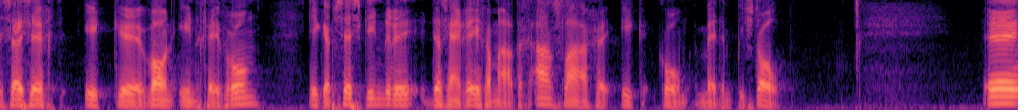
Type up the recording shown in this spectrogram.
zij zegt: Ik woon in Gevron. Ik heb zes kinderen. Er zijn regelmatig aanslagen. Ik kom met een pistool. Uh,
